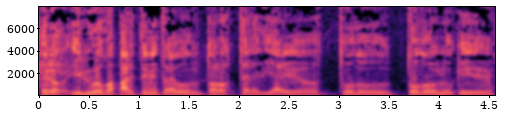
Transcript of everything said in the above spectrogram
Pero, y luego aparte me traigo todos los telediarios, todo, todo lo que...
